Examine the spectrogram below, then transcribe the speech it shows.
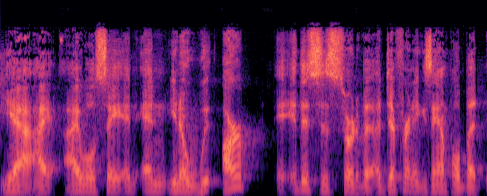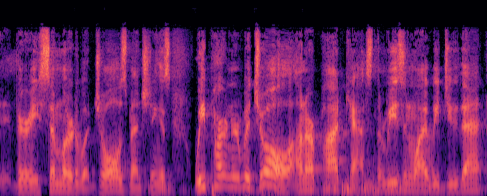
Yeah, I, I will say, and, and you know, we, our i- this is sort of a, a different example, but very similar to what Joel is mentioning. Is we partnered with Joel on our podcast. The reason why we do that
